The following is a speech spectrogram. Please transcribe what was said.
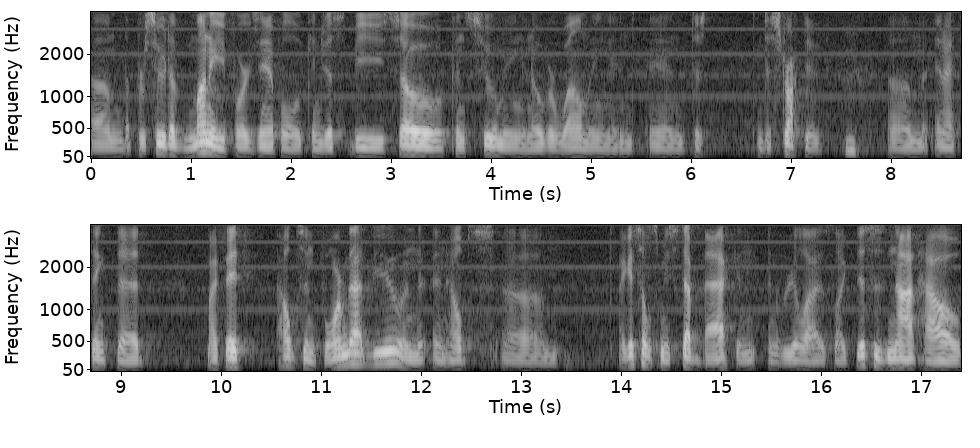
um, the pursuit of money, for example, can just be so consuming and overwhelming and, and just destructive. Mm. and I think that my faith helps inform that view and, and helps um, I guess helps me step back and, and realize like this is not how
